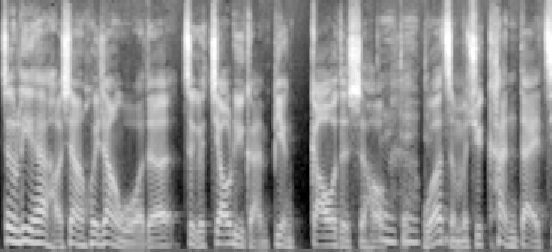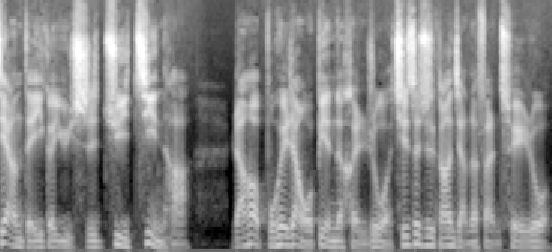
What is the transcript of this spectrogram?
这个厉害好像会让我的这个焦虑感变高的时候，对对，对，我要怎么去看待这样的一个与时俱进哈？然后不会让我变得很弱，其实这就是刚刚讲的反脆弱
